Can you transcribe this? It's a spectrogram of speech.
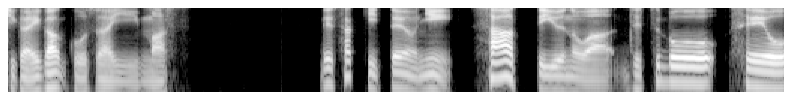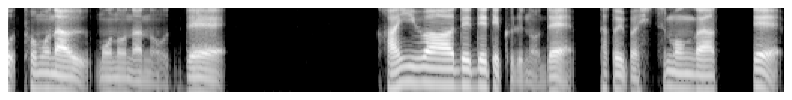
違いがございます。で、さっき言ったように、さあっていうのは絶望性を伴うものなので、会話で出てくるので、例えば質問があって、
